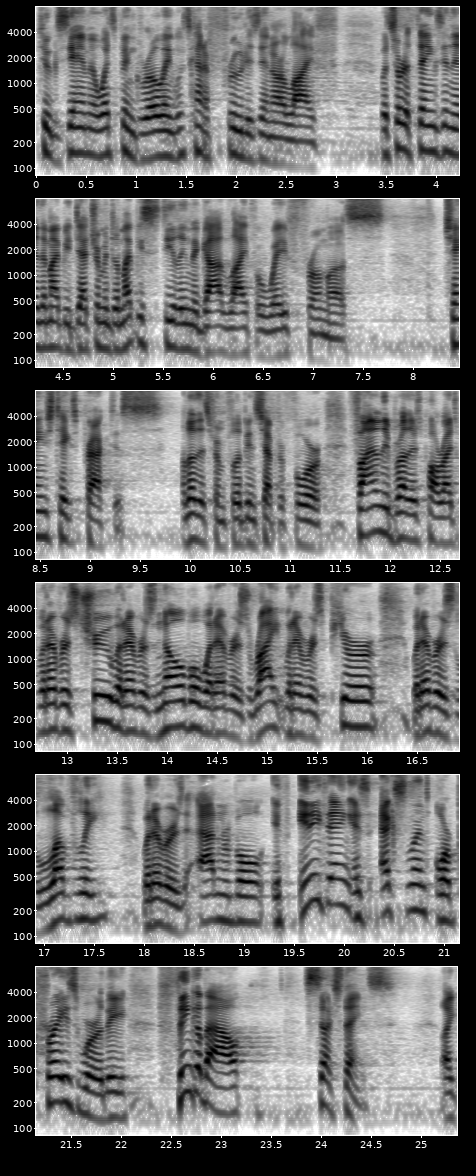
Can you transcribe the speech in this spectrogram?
to examine what's been growing, what kind of fruit is in our life, what sort of things in there that might be detrimental, might be stealing the God life away from us. Change takes practice. I love this from Philippians chapter 4. Finally, brothers, Paul writes, whatever is true, whatever is noble, whatever is right, whatever is pure, whatever is lovely, whatever is admirable, if anything is excellent or praiseworthy, think about such things. Like,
